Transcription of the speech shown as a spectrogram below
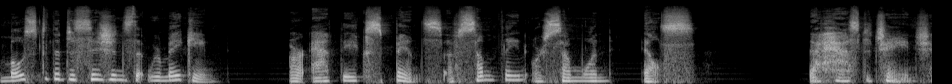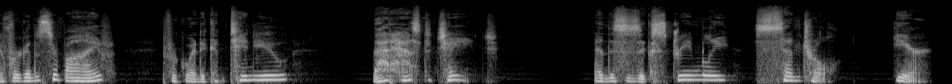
most of the decisions that we're making are at the expense of something or someone else. That has to change. If we're going to survive, if we're going to continue, that has to change. And this is extremely central here.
